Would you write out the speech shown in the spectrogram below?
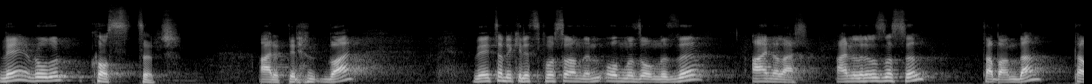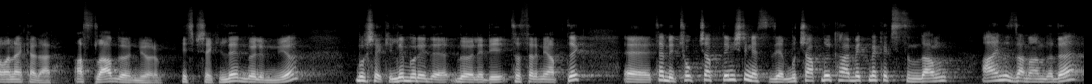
ve Roller Coaster aletleri var. Ve tabii ki de spor salonlarının olmaz olmazı Aynalar. Aynalarımız nasıl? Tabandan tavana kadar. Asla bölmüyorum. Hiçbir şekilde bölünmüyor. Bu şekilde burayı da böyle bir tasarım yaptık. Ee, tabii çok çap demiştim ya size. Bu çaplığı kaybetmek açısından aynı zamanda da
